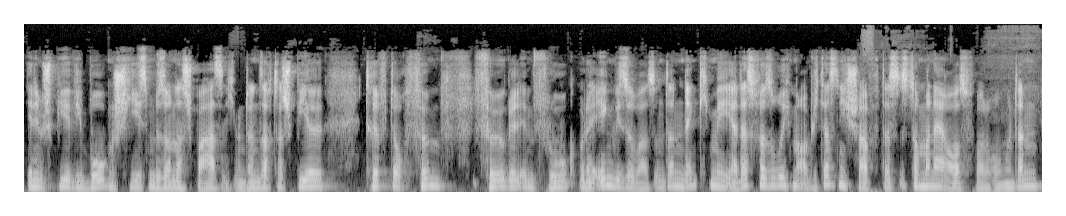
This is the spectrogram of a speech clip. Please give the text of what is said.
in dem Spiel wie Bogenschießen besonders spaßig. Und dann sagt das Spiel, trifft doch fünf Vögel im Flug oder irgendwie sowas. Und dann denke ich mir, ja, das versuche ich mal, ob ich das nicht schaffe. Das ist doch mal eine Herausforderung. Und dann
